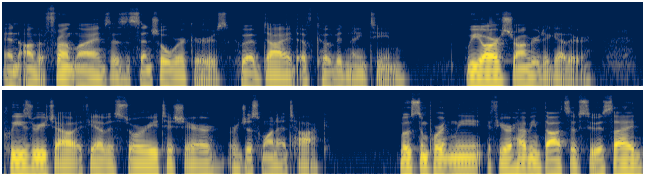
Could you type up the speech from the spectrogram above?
and on the front lines as essential workers who have died of COVID 19. We are stronger together. Please reach out if you have a story to share or just want to talk. Most importantly, if you are having thoughts of suicide,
